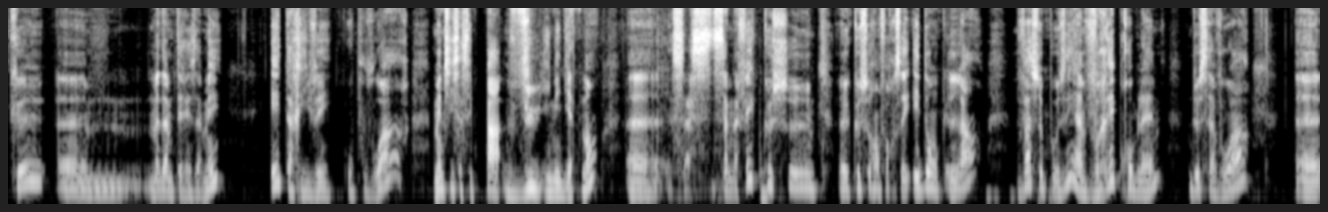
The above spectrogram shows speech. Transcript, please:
que Madame Theresa May est arrivé au pouvoir, même si ça s'est pas vu immédiatement, euh, ça n'a fait que se, euh, que se renforcer. Et donc là, va se poser un vrai problème de savoir euh,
